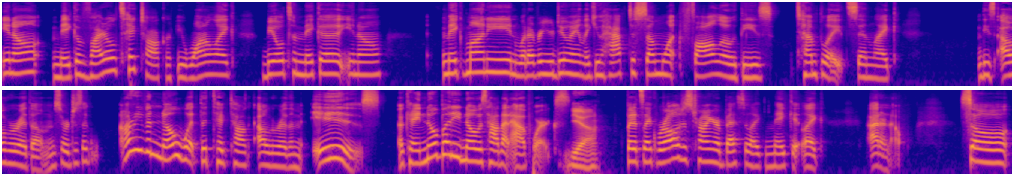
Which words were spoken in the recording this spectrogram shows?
you know make a viral tiktok or if you want to like be able to make a you know make money and whatever you're doing like you have to somewhat follow these templates and like these algorithms or just like I don't even know what the TikTok algorithm is. Okay, nobody knows how that app works. Yeah. But it's like we're all just trying our best to like make it like I don't know. So,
